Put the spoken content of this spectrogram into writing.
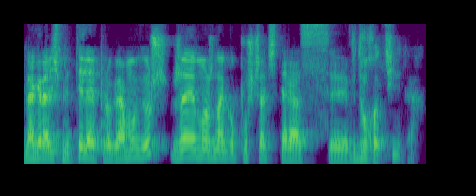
Nagraliśmy tyle programów już, że można go puszczać teraz y, w dwóch odcinkach.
